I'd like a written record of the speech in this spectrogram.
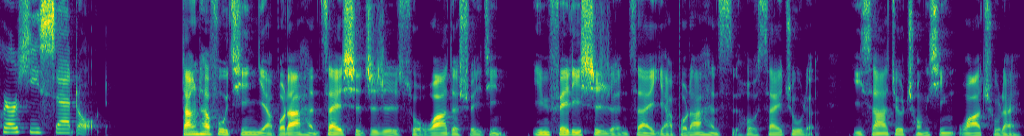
where he settled. 当他父亲亚伯拉罕在世之日所挖的水井，因非利士人在亚伯拉罕死后塞住了，以撒就重新挖出来，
